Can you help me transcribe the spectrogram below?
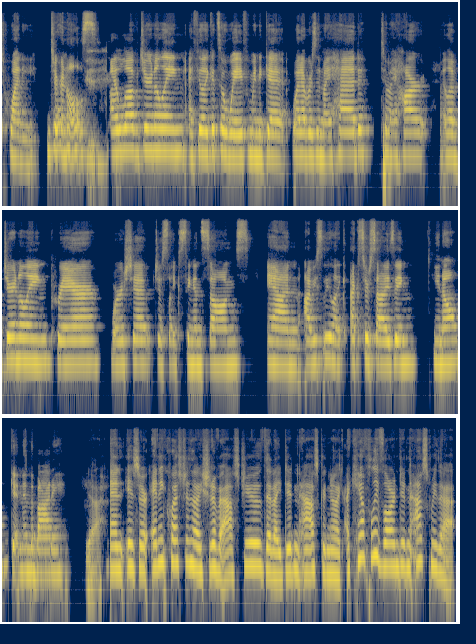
20 journals. I love journaling. I feel like it's a way for me to get whatever's in my head to my heart. I love journaling, prayer, worship, just like singing songs and obviously like exercising, you know, getting in the body. Yeah. And is there any question that I should have asked you that I didn't ask? And you're like, I can't believe Lauren didn't ask me that.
